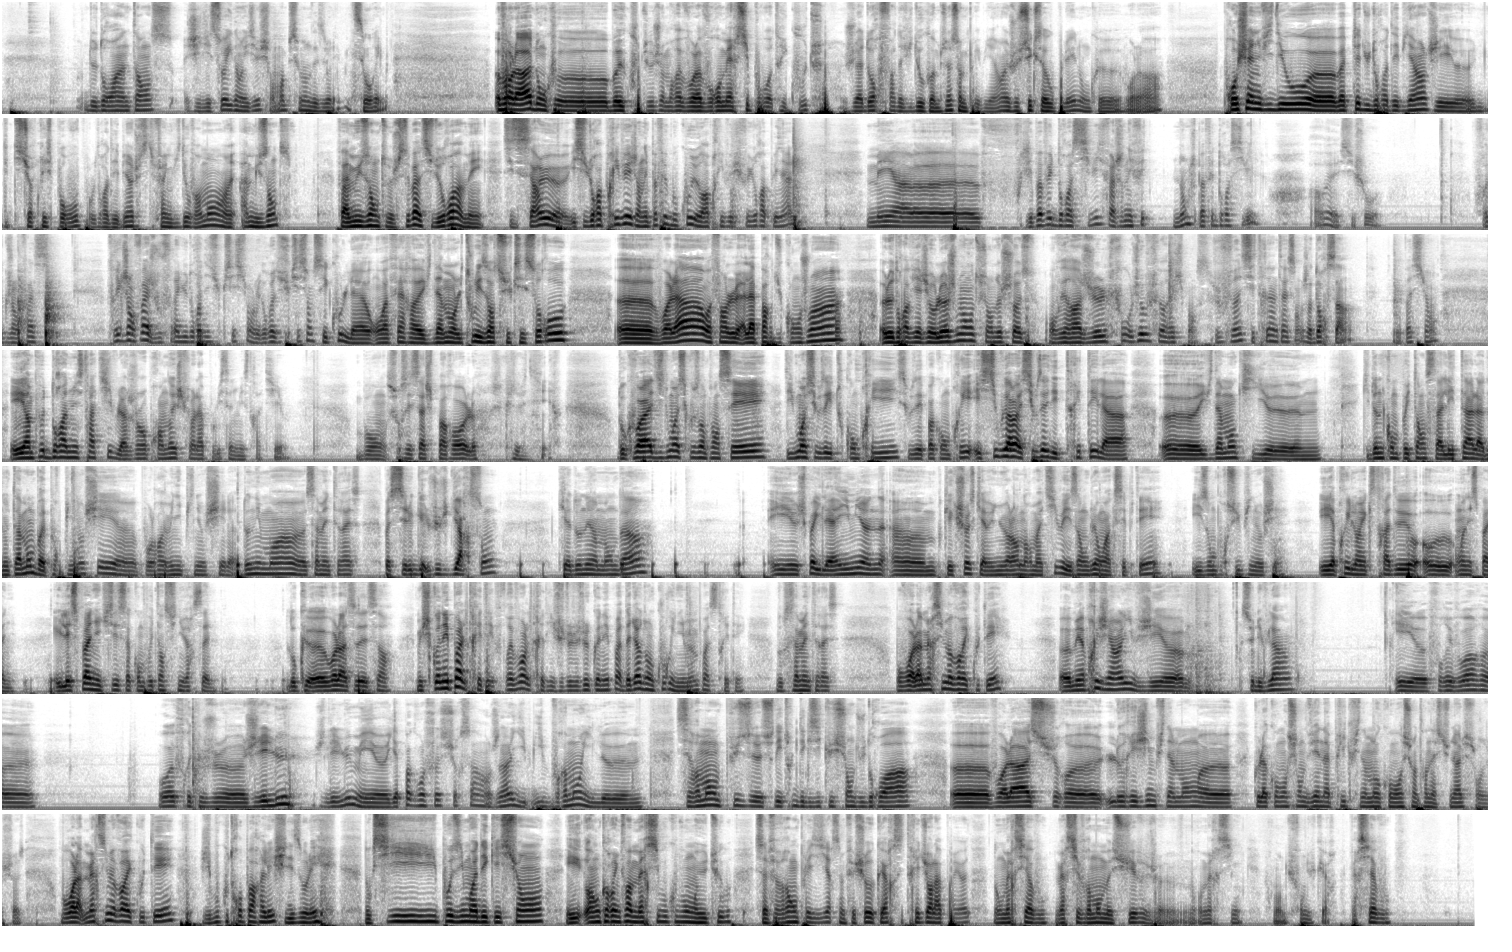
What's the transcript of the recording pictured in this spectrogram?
De droit intense. J'ai les soleils dans les yeux, je suis vraiment absolument désolé. C'est horrible. Voilà, donc euh, bah écoutez, j'aimerais voilà, vous remercier pour votre écoute. J'adore faire des vidéos comme ça, ça me plaît bien. Je sais que ça vous plaît, donc euh, voilà. Prochaine vidéo, euh, bah, peut-être du droit des biens. J'ai des petites surprises pour vous pour le droit des biens. Je vais faire une vidéo vraiment amusante. Enfin, amusante, je sais pas, c'est du droit, mais c'est sérieux. Ici, du droit privé, j'en ai pas fait beaucoup de droit privé. Je fais du droit pénal. Mais j'ai pas fait de droit civil. Enfin, j'en ai fait. Non, j'ai pas fait de droit civil. Ah ouais, c'est chaud. Faudrait que j'en fasse faudrait que j'en fasse, je vous ferai du droit des successions. Le droit des successions, c'est cool. on va faire euh, évidemment tous les ordres successoraux. Euh, voilà, on va faire la part du conjoint, euh, le droit viager au logement, tout genre de choses. On verra, je, le, je le ferai, je pense. Je le ferai, c'est très intéressant, j'adore ça. Mes passion. Et un peu de droit administratif, là, je reprendrai, je ferai la police administrative. Bon, sur ces sages paroles, ce que je veux dire. Donc voilà, dites-moi ce que vous en pensez. Dites-moi si vous avez tout compris, si vous n'avez pas compris. Et si vous, avez, si vous des traités là, euh, évidemment, qui, euh, qui donnent compétence à l'État, là, notamment bah, pour Pinochet, euh, pour le Royaume-Uni Pinochet, là, donnez-moi, ça m'intéresse. Parce que c'est le juge garçon qui a donné un mandat. Et je sais pas, il a émis quelque chose qui avait une valeur normative et les Anglais ont accepté. Et ils ont poursuivi Pinochet. Et après, ils l'ont extradé en Espagne. Et l'Espagne a utilisé sa compétence universelle. Donc voilà, c'est ça. Mais je connais pas le traité, faudrait voir le traité, je, le connais pas. D'ailleurs, dans le cours, il n'est même pas ce traité. Donc ça m'intéresse. Bon, voilà, merci de m'avoir écouté. Euh, mais après, j'ai un livre, j'ai euh, ce livre-là. Et euh, faudrait voir. Ouais, faudrait que je. Je l'ai lu, je l'ai lu, mais il n'y a pas grand chose sur ça. En général, vraiment, c'est vraiment plus sur des trucs d'exécution du droit. Euh, voilà, sur euh, le régime finalement euh, que la Convention de Vienne applique finalement aux conventions internationales, ce genre de choses. Bon voilà, merci de m'avoir écouté. J'ai beaucoup trop parlé, je suis désolé. Donc si posez-moi des questions et encore une fois merci beaucoup pour mon YouTube, ça me fait vraiment plaisir, ça me fait chaud au cœur, c'est très dur la période. Donc merci à vous, merci vraiment monsieur, je me remercie vraiment du fond du cœur. Merci à vous.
